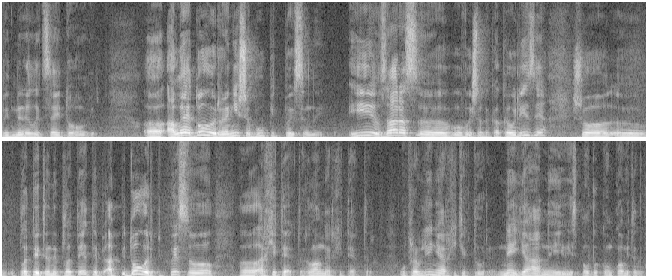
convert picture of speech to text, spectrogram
відмінили цей договір. Е, Але договір раніше був підписаний. І зараз е, вийшла така коалізія, що е, платити не платити, а договір підписував е, архітектор, головний архітектор. Управління архітектури. Не я, не ісполвиконком і так далі.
